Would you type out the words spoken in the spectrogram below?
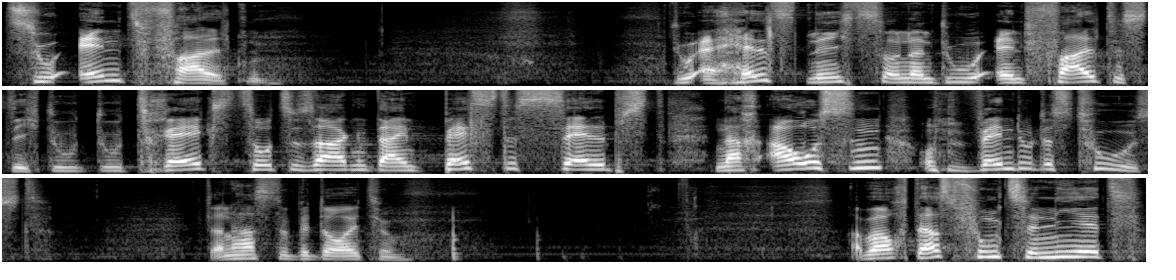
zu entfalten. Du erhältst nichts, sondern du entfaltest dich. Du, du trägst sozusagen dein bestes Selbst nach außen und wenn du das tust, dann hast du Bedeutung. Aber auch das funktioniert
